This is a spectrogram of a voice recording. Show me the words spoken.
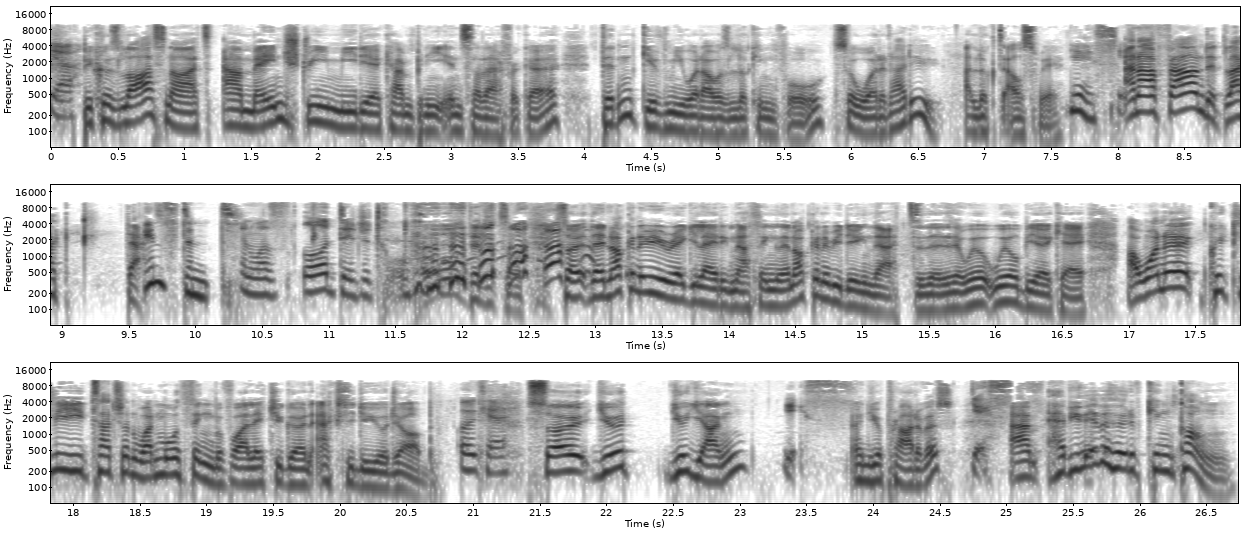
Yeah. Because last night, our mainstream media company in South Africa didn't give me what I was looking for. So what did I do? I looked elsewhere. Yes. And I found it like that. Instant. And was all digital. all digital. So they're not going to be regulating nothing. They're not going to be doing that. So We'll, we'll be okay. I want to quickly touch on one more thing before I let you go and actually do your job. Okay. So you're, you're young Yes. and you're proud of it. Yes. Um, have you ever heard of King Kong?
